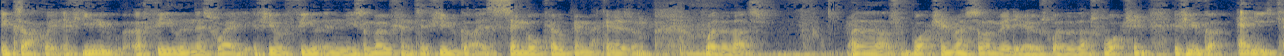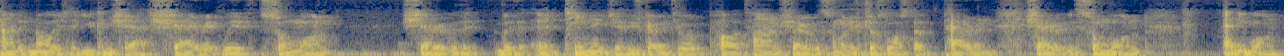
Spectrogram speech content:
exactly, if you are feeling this way, if you're feeling these emotions, if you've got a single coping mechanism, mm. whether that's whether that's watching wrestling videos, whether that's watching, if you've got any kind of knowledge that you can share, share it with someone. Share it with a with a teenager who's going through a hard time. Share it with someone who's just lost a parent. Share it with someone, anyone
